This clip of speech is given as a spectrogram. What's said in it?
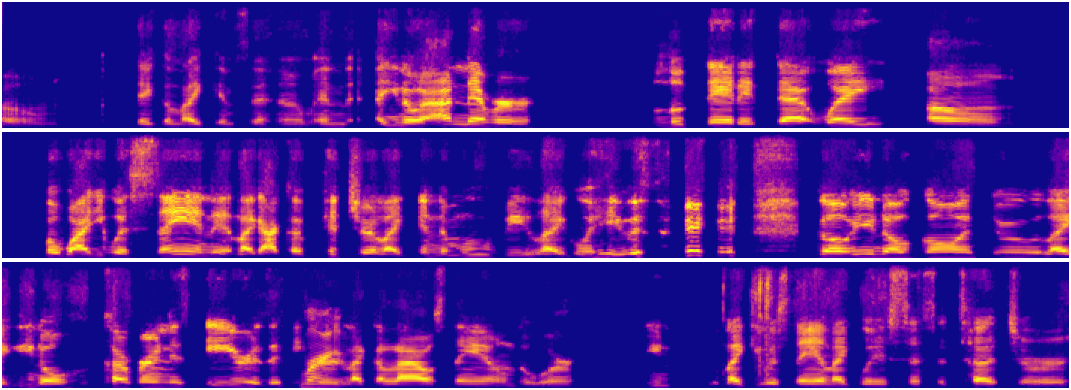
um take a liking to him, and you know I never looked at it that way. Um, but while you were saying it, like I could picture like in the movie, like when he was go, you know, going through like, you know, covering his ears if he right. heard like a loud sound or you know, like you were saying, like with his sense of touch or,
